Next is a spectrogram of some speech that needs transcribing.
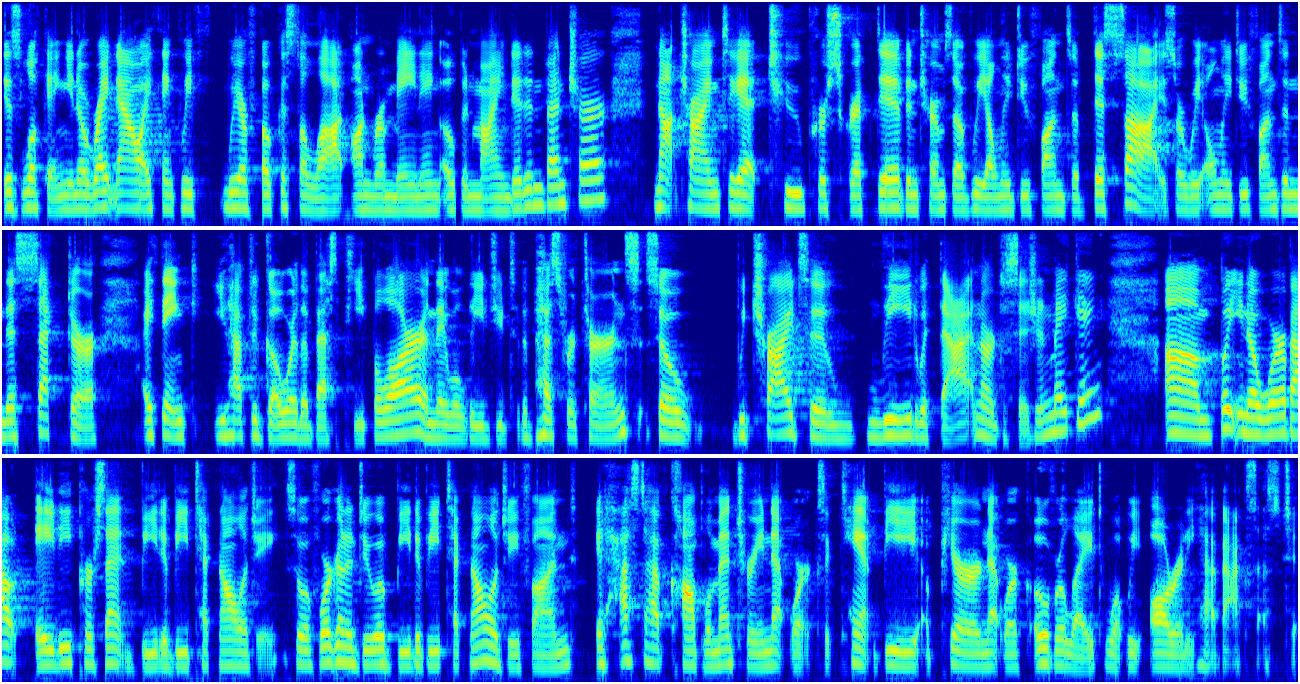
is looking. You know, right now I think we we are focused a lot on remaining open minded in venture, not trying to get too prescriptive in terms of we only do funds of this size or we only do funds in this sector. I think you have to go where the best people are, and they will lead you to the best returns. So we try to lead with that in our decision making. Um, but you know, we're about 80% B2B technology. So if we're going to do a B2B technology fund, it has to have complementary networks. It can't be a pure network overlay to what we already have access to.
